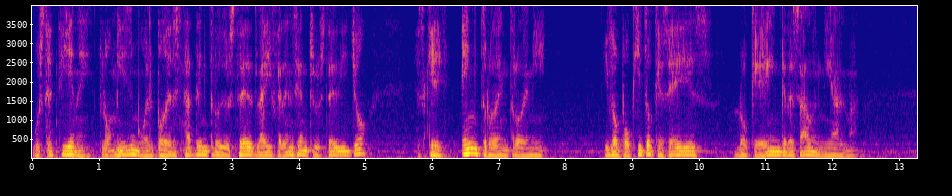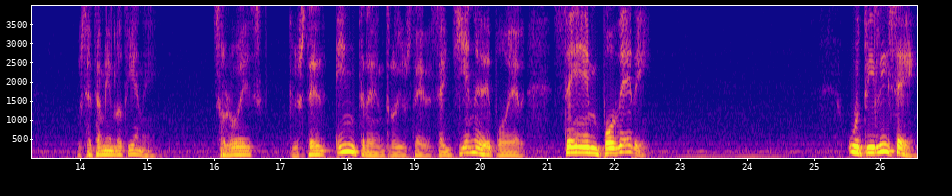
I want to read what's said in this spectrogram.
Usted tiene lo mismo, el poder está dentro de usted. La diferencia entre usted y yo es que entro dentro de mí. Y lo poquito que sé es lo que he ingresado en mi alma. Usted también lo tiene. Solo es que usted entre dentro de usted, se llene de poder, se empodere. Utilice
